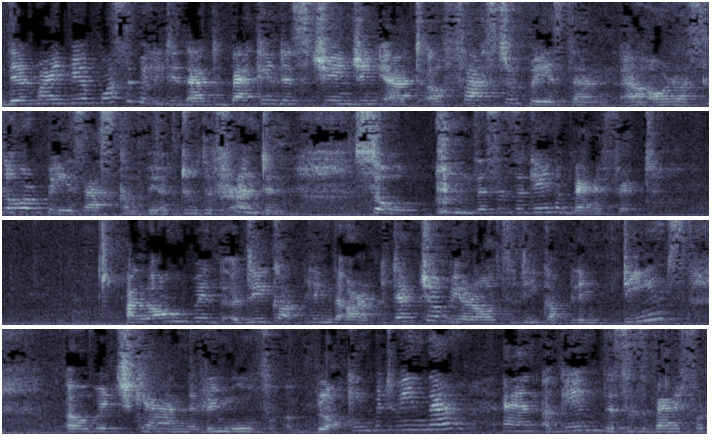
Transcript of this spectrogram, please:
There might be a possibility that the backend is changing at a faster pace than uh, or a slower pace as compared to the frontend. So this is again a benefit. Along with decoupling the architecture, we are also decoupling teams uh, which can remove blocking between them. And again, this is a benefit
